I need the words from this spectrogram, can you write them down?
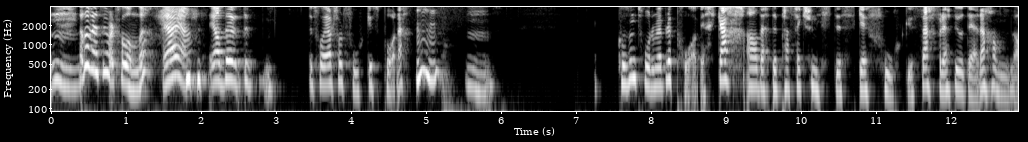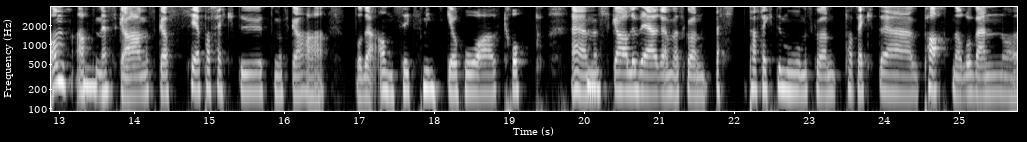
Ja, da vet vi i hvert fall om det. Ja, ja. ja det, det, det får iallfall fokus på det. Mm. Hvordan tror du vi ble påvirka av dette perfeksjonistiske fokuset? For det er jo det det handler om. At vi, skal, vi skal se perfekte ut. Vi skal ha både ansikt, sminke, hår, kropp. Eh, Vi skal levere. Vi skal være den best, perfekte mor. Vi skal være den perfekte partner og venn og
